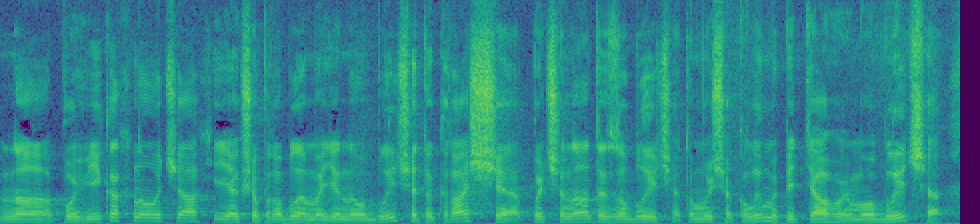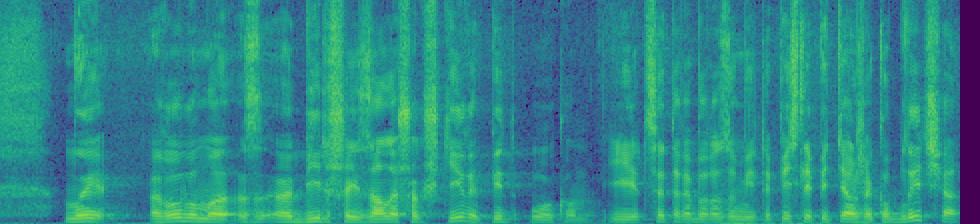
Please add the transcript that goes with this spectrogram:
на повіках на очах, і якщо проблема є на обличчі, то краще починати з обличчя, тому що коли ми підтягуємо обличчя, ми робимо е, більший залишок шкіри під оком. І це треба розуміти. Після підтяжок обличчя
